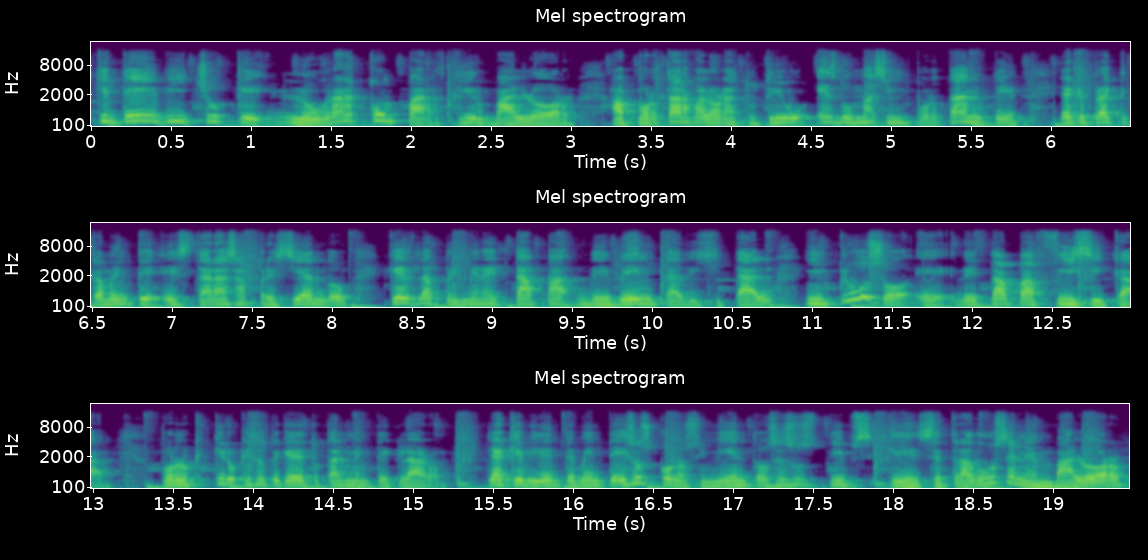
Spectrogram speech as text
que te he dicho que lograr compartir valor, aportar valor a tu tribu es lo más importante, ya que prácticamente estarás apreciando que es la primera etapa de venta digital, incluso eh, de etapa física. Por lo que quiero que eso te quede totalmente claro, ya que evidentemente esos conocimientos, esos tips que se traducen en valor,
